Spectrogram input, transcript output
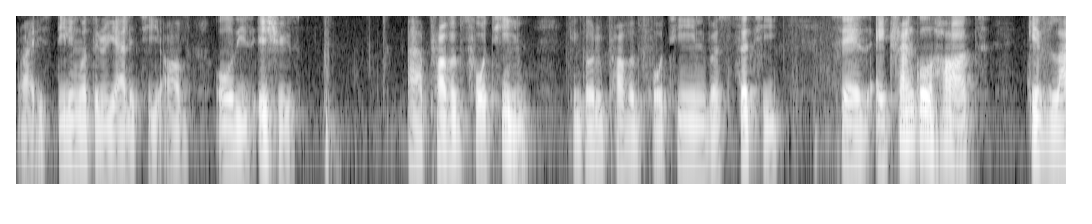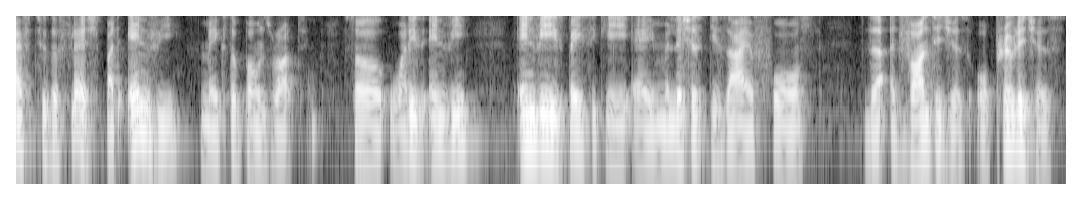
right? It's dealing with the reality of all these issues. Uh, Proverbs 14 you can go to Proverbs 14, verse 30, says, A tranquil heart gives life to the flesh, but envy makes the bones rot. So, what is envy? Envy is basically a malicious desire for the advantages or privileges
